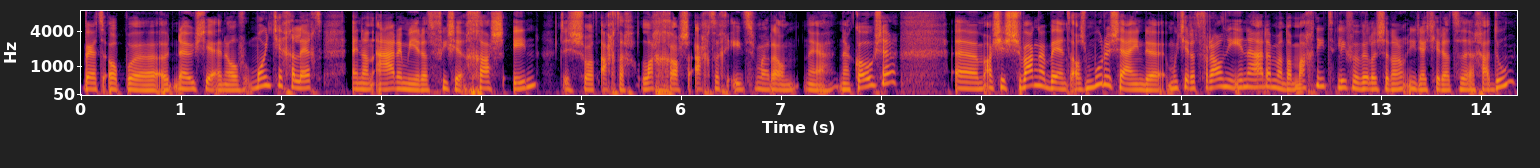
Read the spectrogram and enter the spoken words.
werd op uh, het neusje en over het mondje gelegd. En dan adem je dat vieze gas in. Het is een soort achtig, lachgasachtig iets, maar dan nou ja, narcose. Um, als je zwanger bent als moeder zijnde, moet je dat vooral niet inademen. Want dat mag niet. Liever willen ze dan ook niet dat je dat gaat doen.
